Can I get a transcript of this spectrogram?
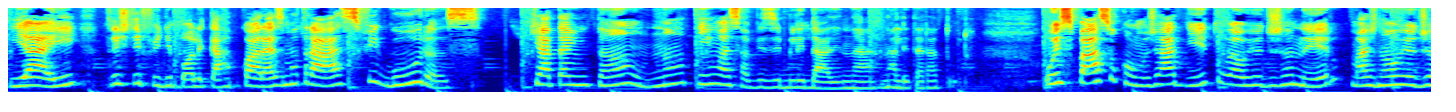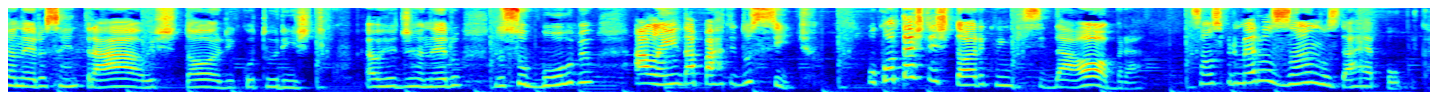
E aí, Triste Filho de Policarpo Quaresma traz figuras que até então não tinham essa visibilidade na, na literatura. O espaço, como já dito, é o Rio de Janeiro, mas não o Rio de Janeiro central, histórico, turístico. É o Rio de Janeiro do subúrbio, além da parte do sítio. O contexto histórico em que se dá a obra são os primeiros anos da República.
